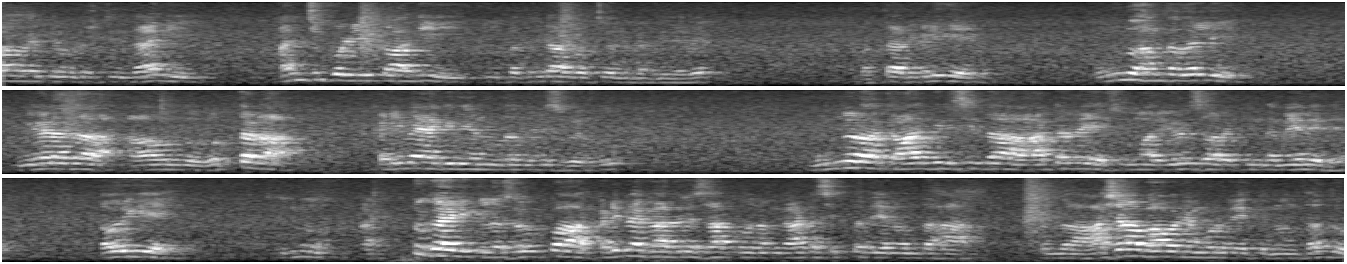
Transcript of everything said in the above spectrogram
ಆಗಬೇಕೆನ್ನುವ ದೃಷ್ಟಿಯಿಂದಾಗಿ ಹಂಚಿಕೊಳ್ಳಿಕ್ಕಾಗಿ ಈ ಪತ್ರಿಕಾಗೋಷ್ಠಿಯನ್ನು ಕರೆದಿದ್ದೇವೆ ಭಕ್ತಾದಿಗಳಿಗೆ ಒಂದು ಹಂತದಲ್ಲಿ ಮೇಳದ ಆ ಒಂದು ಒತ್ತಡ ಕಡಿಮೆ ಆಗಿದೆ ಅನ್ನುವುದನ್ನು ತಿಳಿಸಬೇಕು. ಮುಂಗಡ ಕಾದಿರಿಸಿದ ಆಟವೇ ಸುಮಾರು ಏಳು ಸಾವಿರಕ್ಕಿಂತ ಮೇಲಿದೆ. ಅವರಿಗೆ ಇನ್ನು ಅಷ್ಟು ಗಾಯಲಿಕ್ಕಿಲ್ಲ ಸ್ವಲ್ಪ ಕಡಿಮೆ ಕಾದರೆ ಸಾಕು, ನಮ್ಗೆ ಆಟ ಸಿಗ್ತದೆ ಅನ್ನುವಂತಹ ಒಂದು ಆಶಾಭಾವನೆ ಮೂಡಬೇಕೆನ್ನುವಂಥದ್ದು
